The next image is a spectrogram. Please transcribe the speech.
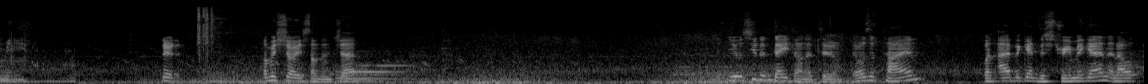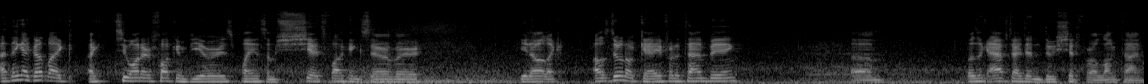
Ramee. Dude, let me show you something, chat. You'll see the date on it too. There was a time when I began to stream again, and I, I think I got like like 200 fucking viewers playing some shit fucking server. You know, like I was doing okay for the time being. Um, it was like after I didn't do shit for a long time.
